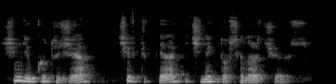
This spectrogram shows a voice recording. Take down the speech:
Şimdi kutucuğa çift tıklayarak içindeki dosyaları açıyoruz.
